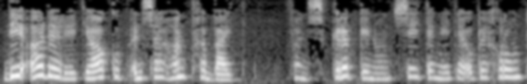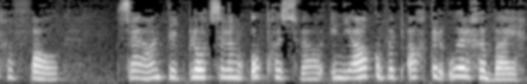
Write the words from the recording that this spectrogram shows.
Die adder het Jacob in sy hand gebuid, van skrik en ontsetting het hy op die grond geval, sy hand het plotseling opgeswel en Jacob het achter oorgebuig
